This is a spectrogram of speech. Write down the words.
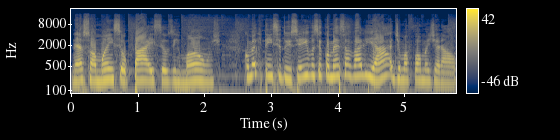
né? Sua mãe, seu pai, seus irmãos? Como é que tem sido isso? E aí você começa a avaliar de uma forma geral.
